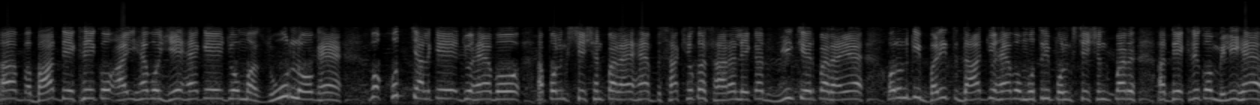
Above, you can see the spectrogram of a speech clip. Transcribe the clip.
बात देखने को आई है वो ये है कि जो मजदूर लोग हैं, वो खुद चल के जो है वो पोलिंग स्टेशन पर आए हैं बैसाखियों का सहारा लेकर व्हील चेयर पर आए हैं और उनकी बड़ी तादाद जो है वो मुख्तलि पोलिंग स्टेशन पर देखने को मिली है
